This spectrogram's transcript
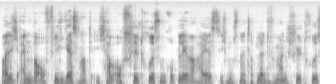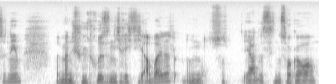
weil ich einfach auch viel gegessen hatte. Ich habe auch Schilddrüsenprobleme, heißt, ich muss eine Tablette für meine Schilddrüse nehmen, weil meine Schilddrüse nicht richtig arbeitet. Und ja, das sind sogar,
